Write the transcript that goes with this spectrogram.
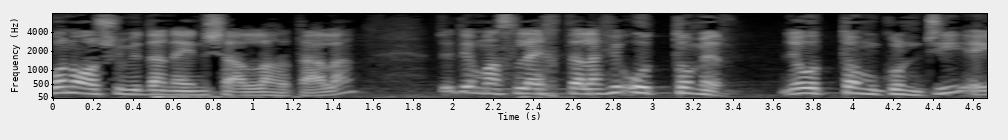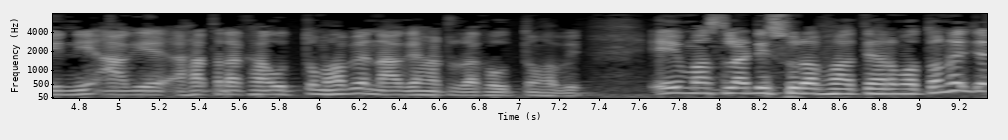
কোনো অসুবিধা নেই ইনশা আল্লাহ তালা যদি মাসলা ইখতলাফি উত্তমের, যে উত্তম কোনটি, এই নিয়ে আগে হাত রাখা উত্তম হবে, না আগে হাঁটু রাখা উত্তম হবে। এই মাসলাটি সুরা ফাতেহার মতো নয় যে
